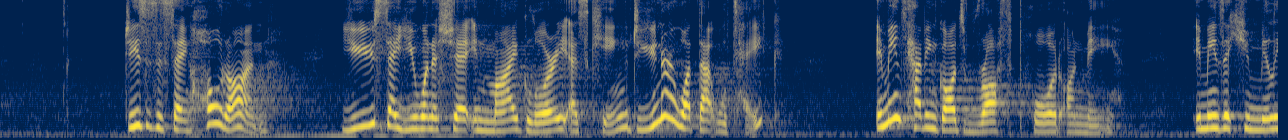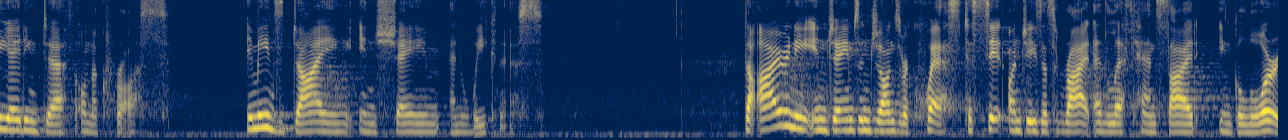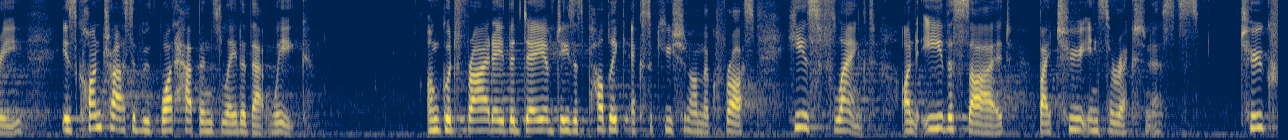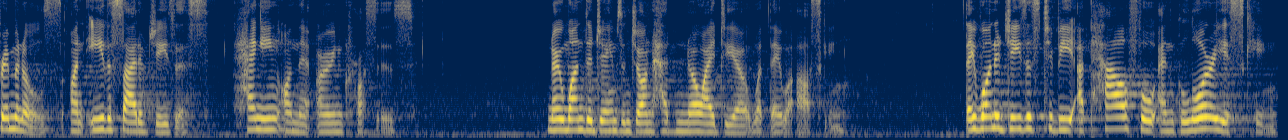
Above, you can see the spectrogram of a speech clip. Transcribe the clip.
Jesus is saying, Hold on. You say you want to share in my glory as king. Do you know what that will take? It means having God's wrath poured on me. It means a humiliating death on the cross. It means dying in shame and weakness. The irony in James and John's request to sit on Jesus' right and left hand side in glory is contrasted with what happens later that week. On Good Friday, the day of Jesus' public execution on the cross, he is flanked on either side by two insurrectionists two criminals on either side of Jesus, hanging on their own crosses. No wonder James and John had no idea what they were asking. They wanted Jesus to be a powerful and glorious king.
